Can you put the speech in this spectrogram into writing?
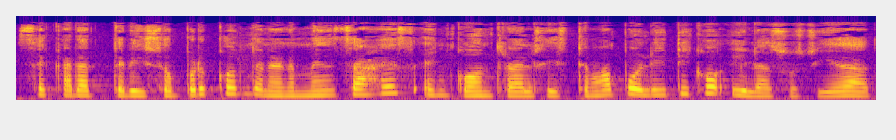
se caracterizó por contener mensajes en contra del sistema político y la sociedad.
